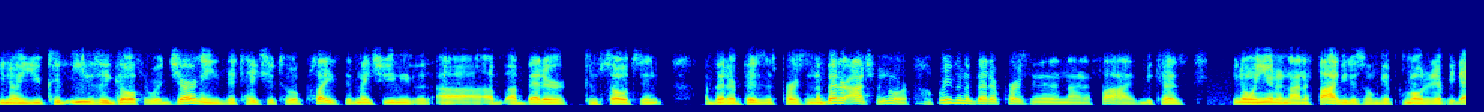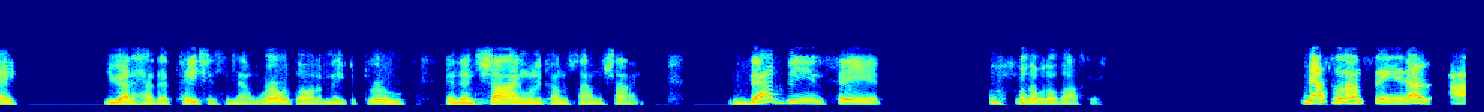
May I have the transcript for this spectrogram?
you know, you could easily go through a journey that takes you to a place that makes you even a, a, a better consultant, a better business person, a better entrepreneur, or even a better person in a nine to five. Because you know, when you're in a nine to five, you just don't get promoted every day. you got to have that patience and that wherewithal to make it through, and then shine when it comes time to shine. That being said, what's up with those Oscars? That's what I'm saying. I, I,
